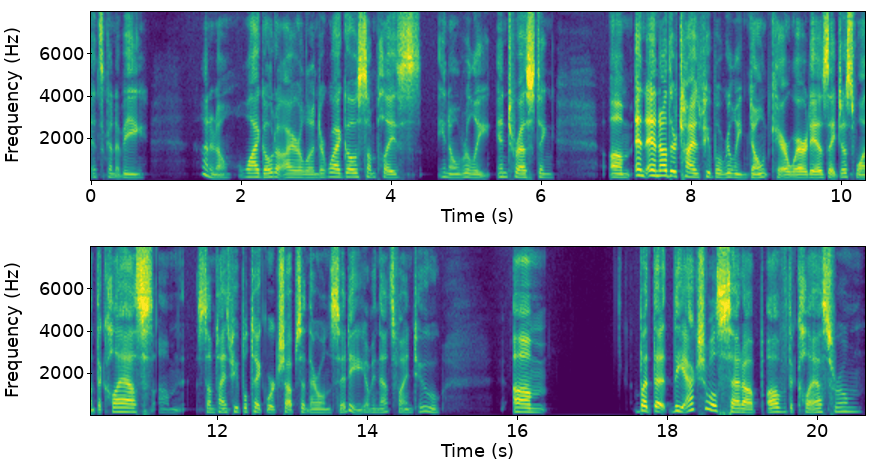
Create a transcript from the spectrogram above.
it's going to be I don't know, why go to Ireland or why go someplace, you know, really interesting. Um, and, and other times people really don't care where it is. They just want the class. Um, sometimes people take workshops in their own city. I mean, that's fine too. Um, but the, the actual setup of the classroom,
